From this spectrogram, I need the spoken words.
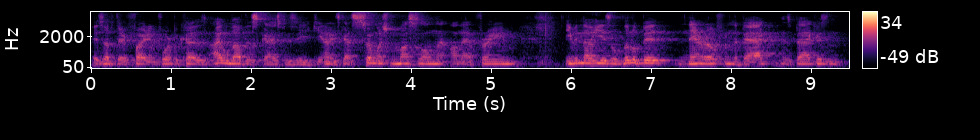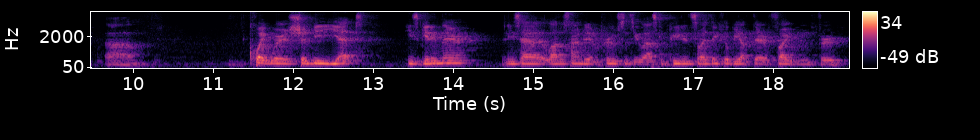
is up there fighting for it because I love this guy's physique. You know, he's got so much muscle on that on that frame even though he is a little bit narrow from the back, his back isn't um, quite where it should be yet. He's getting there, and he's had a lot of time to improve since he last competed. So I think he'll be up there fighting for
